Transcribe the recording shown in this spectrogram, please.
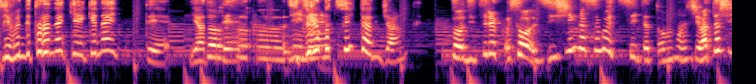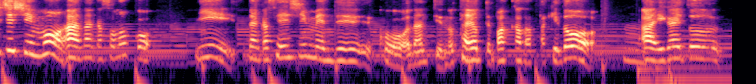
自分で取らなきゃいけないってやって実力ついたんじゃん？そう、実力そう自信がすごいついたと思うし私自身もあなんかその子になんか精神面でこうなんていうの頼ってばっかだったけど、うん、あ意外と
